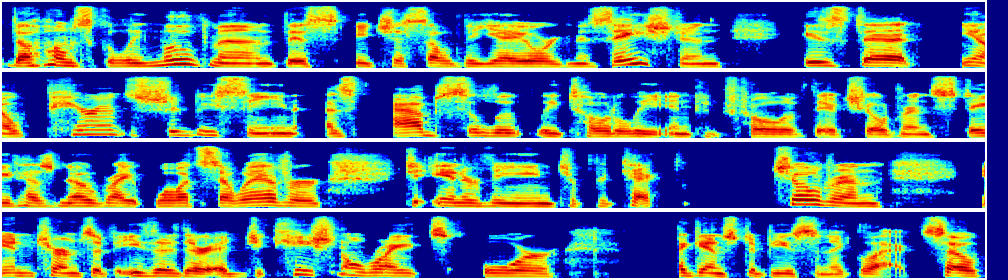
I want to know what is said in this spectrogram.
the homeschooling movement, this HSLDA organization, is that you know parents should be seen as absolutely totally in control of their children state has no right whatsoever to intervene to protect children in terms of either their educational rights or against abuse and neglect. So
